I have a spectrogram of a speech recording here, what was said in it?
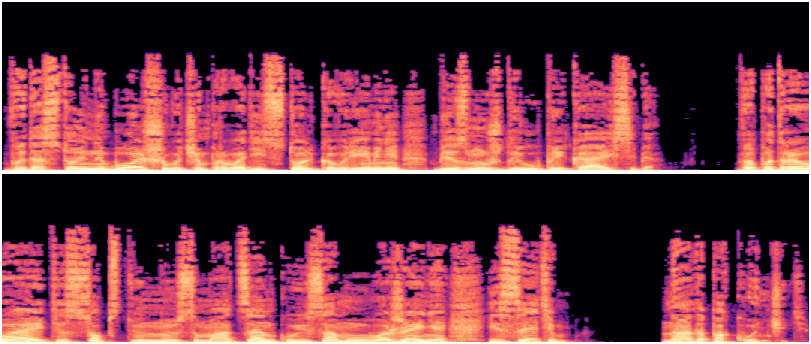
Вы достойны большего, чем проводить столько времени без нужды упрекая себя. Вы подрываете собственную самооценку и самоуважение, и с этим надо покончить.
